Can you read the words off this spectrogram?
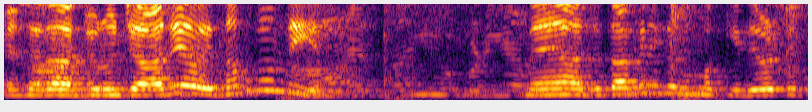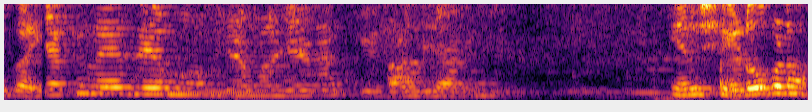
ਇਹ ਰਾਜੂ ਨੂੰ ਚਾਹ ਜਿਹਾ ਇਦਾਂ ਪਕਾਉਂਦੀ ਆ? ਮੈਂ ਅੱਜ ਤੱਕ ਨਹੀਂ ਕਦੀ ਮੱਕੀ ਦੀ ਰੋਟੀ ਪਕਾਈ। ਇਹਨੂੰ ਛੇੜੋ ਬੜਾ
